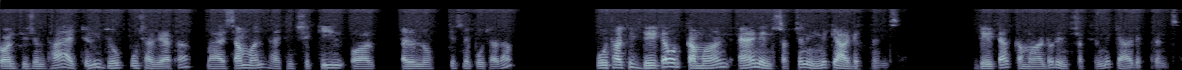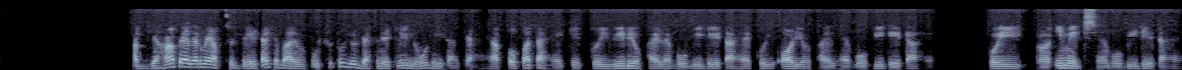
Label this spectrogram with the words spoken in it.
कॉन्फ्यूजन था एक्चुअली जो पूछा गया था by someone I think Shakeel और आई डोंट नो किसने पूछा था वो था कि डेटा और कमांड एंड इंस्ट्रक्शन इनमें क्या डिफरेंस है डेटा कमांड और इंस्ट्रक्शन में क्या डिफरेंस है अब यहाँ पे अगर मैं आपसे डेटा के बारे में पूछूँ तो यू डेफिनेटली नो डेटा क्या है। आपको पता है कि कोई वीडियो फ़ाइल है, वो भी डेटा है, कोई ऑडियो फ़ाइल है, वो भी डेटा है, कोई इमेज है, वो भी डेटा है,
